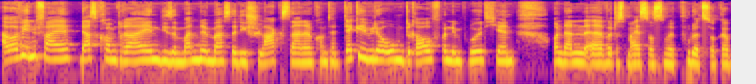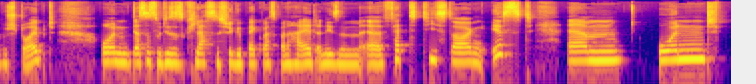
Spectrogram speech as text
Aber auf jeden Fall, das kommt rein, diese Mandelmasse, die Schlagsahne, dann kommt der Deckel wieder oben drauf von dem Brötchen und dann äh, wird es meistens noch mit Puderzucker bestäubt. Und das ist so dieses klassische Gebäck, was man halt an diesem äh, Fett-Teestagen isst. Ähm, und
